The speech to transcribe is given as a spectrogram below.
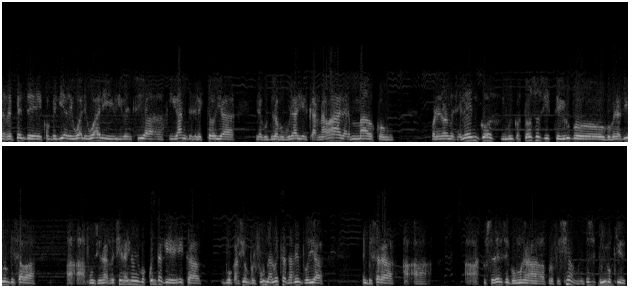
de repente competía de igual a igual y, vencía gigantes de la historia de la cultura popular y el carnaval, armados con, con enormes elencos y muy costosos, y este grupo cooperativo empezaba a, funcionar. Recién ahí nos dimos cuenta que esta vocación profunda nuestra también podía empezar a, a, a sucederse como una profesión. Entonces tuvimos que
